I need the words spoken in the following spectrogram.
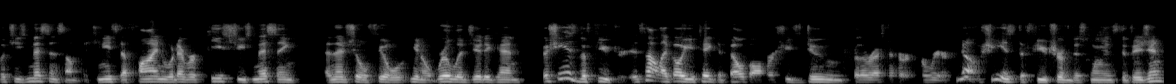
but she's missing something. She needs to find whatever piece she's missing, and then she'll feel, you know, real legit again. But she is the future. It's not like, oh, you take the belt off her, she's doomed for the rest of her career. No, she is the future of this women's division.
